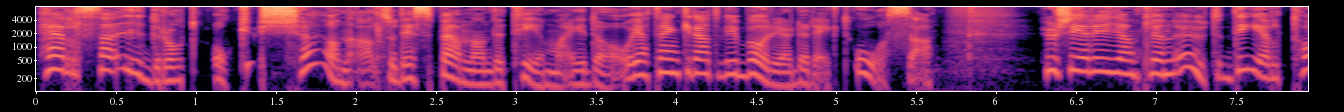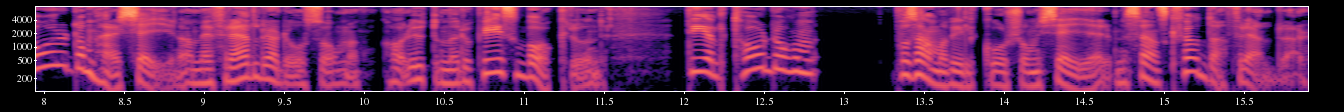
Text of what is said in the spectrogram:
Hälsa, idrott och kön alltså, det är spännande tema idag. Och jag tänker att vi börjar direkt. Åsa, hur ser det egentligen ut? Deltar de här tjejerna med föräldrar då som har utomeuropeisk bakgrund, deltar de på samma villkor som tjejer med svenskfödda föräldrar?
